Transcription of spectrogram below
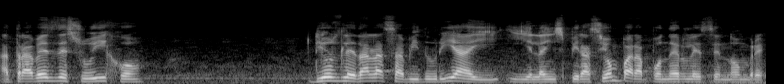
a través de su hijo, Dios le da la sabiduría y, y, la inspiración para ponerle ese nombre.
